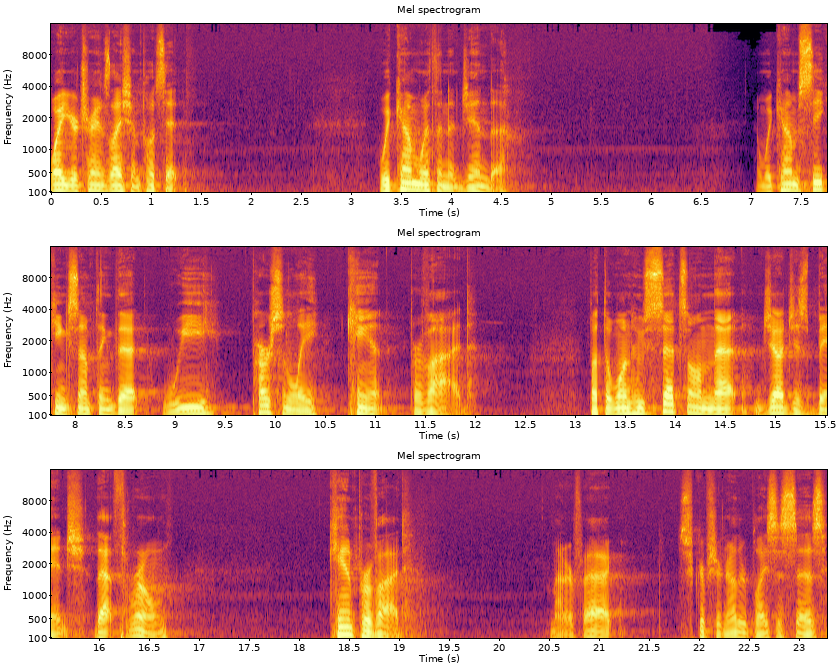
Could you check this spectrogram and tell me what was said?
way your translation puts it, we come with an agenda. And we come seeking something that we personally can't provide. But the one who sits on that judge's bench, that throne, can provide. Matter of fact, Scripture in other places says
